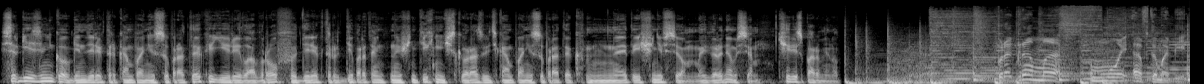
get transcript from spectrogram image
Сергей Зеленков, гендиректор компании «Супротек», Юрий Лавров, директор департамента научно-технического развития компании «Супротек». Это еще не все. Мы вернемся через пару минут. Программа «Мой автомобиль».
